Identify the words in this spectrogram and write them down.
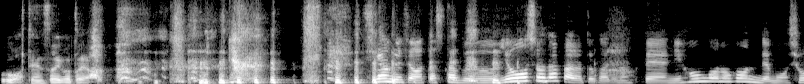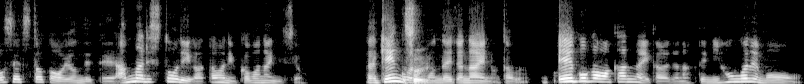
うわ、天才型や。違うんですよ。私多分、洋書だからとかじゃなくて、日本語の本でも小説とかを読んでて、あんまりストーリーが頭に浮かばないんですよ。だから言語の問題じゃないの、多分。英語がわかんないからじゃなくて、日本語でも、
